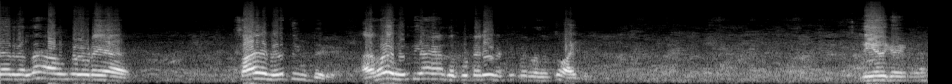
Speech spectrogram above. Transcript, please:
தேர்தல்ல அவங்களுடைய சாயம் நிறுத்தி விட்டு அதனால உறுதியாக அந்த கூட்டணியை வெற்றி பெறுவதற்கு வாய்ப்பு இருக்கு. நீங்க எது கேட்குறீங்க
